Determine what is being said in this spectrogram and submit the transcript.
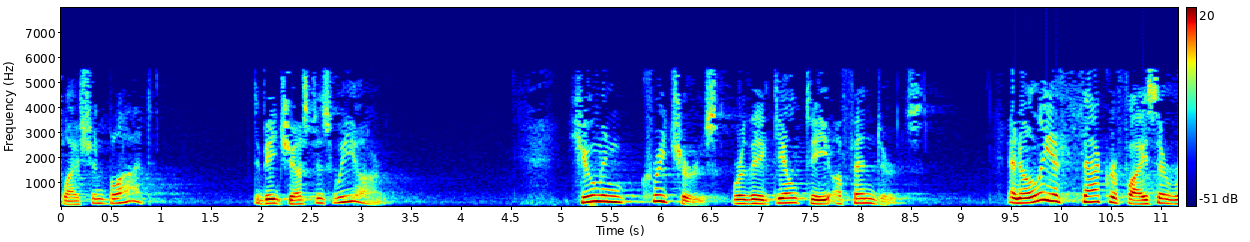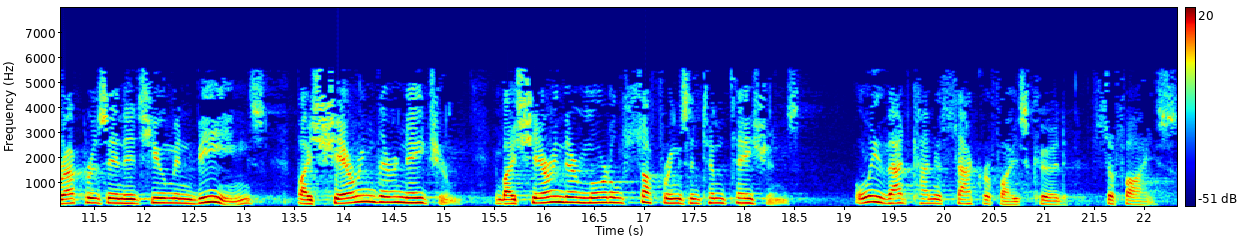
flesh and blood, to be just as we are. Human creatures were the guilty offenders. And only a sacrifice that represented human beings by sharing their nature and by sharing their mortal sufferings and temptations, only that kind of sacrifice could suffice.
